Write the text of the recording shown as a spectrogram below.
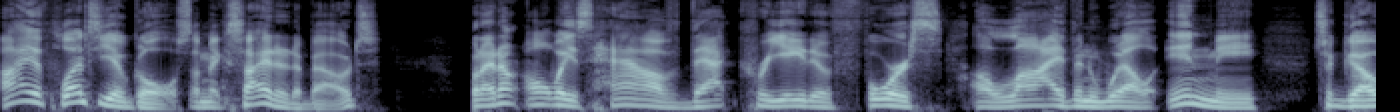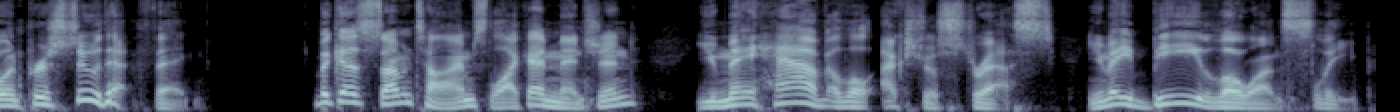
I have plenty of goals I'm excited about, but I don't always have that creative force alive and well in me to go and pursue that thing. Because sometimes, like I mentioned, you may have a little extra stress. You may be low on sleep.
